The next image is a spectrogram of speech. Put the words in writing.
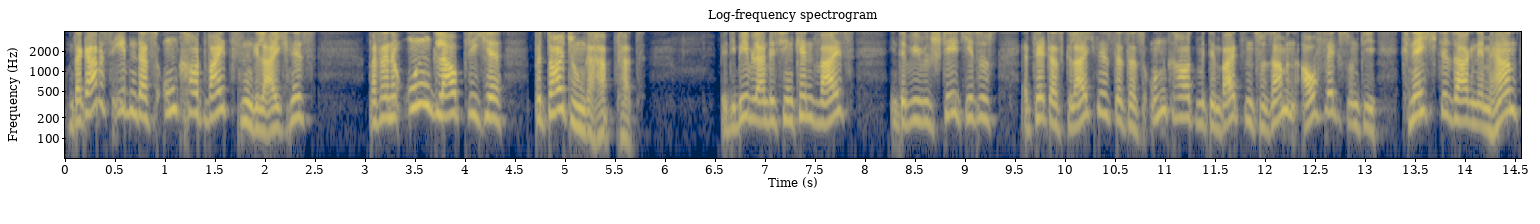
Und da gab es eben das Unkraut-Weizen-Gleichnis, was eine unglaubliche Bedeutung gehabt hat. Wer die Bibel ein bisschen kennt, weiß, in der Bibel steht, Jesus erzählt das Gleichnis, dass das Unkraut mit dem Weizen zusammen aufwächst und die Knechte sagen dem Herrn,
